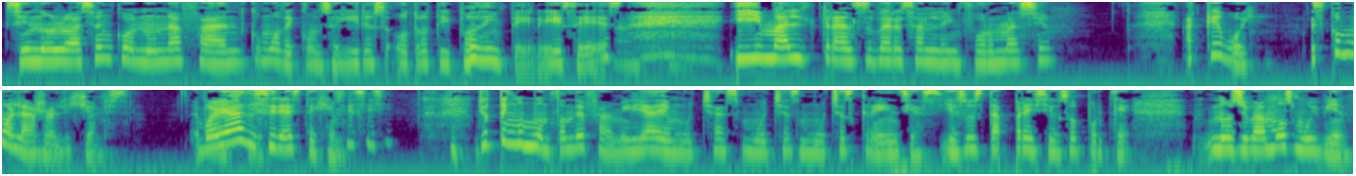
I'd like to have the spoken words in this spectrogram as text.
sino lo hacen con un afán como de conseguir otro tipo de intereses y mal transversan la información. ¿A qué voy? Es como las religiones. Voy a decir este ejemplo. Sí, sí, sí. Yo tengo un montón de familia de muchas, muchas, muchas creencias y eso está precioso porque nos llevamos muy bien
